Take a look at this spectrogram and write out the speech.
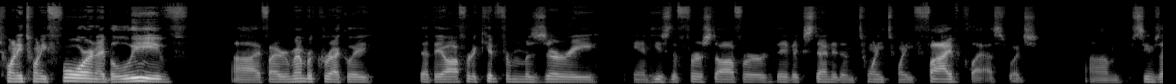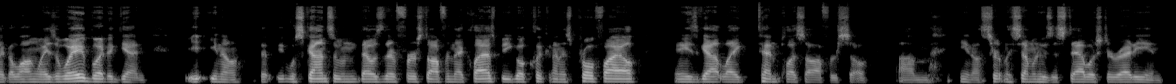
2024, and I believe uh, if I remember correctly, that they offered a kid from Missouri, and he's the first offer they've extended in 2025 class, which um, seems like a long ways away. But again, you, you know, the, Wisconsin, that was their first offer in that class, but you go click on his profile, and he's got like 10 plus offers. So, um, you know, certainly someone who's established already and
